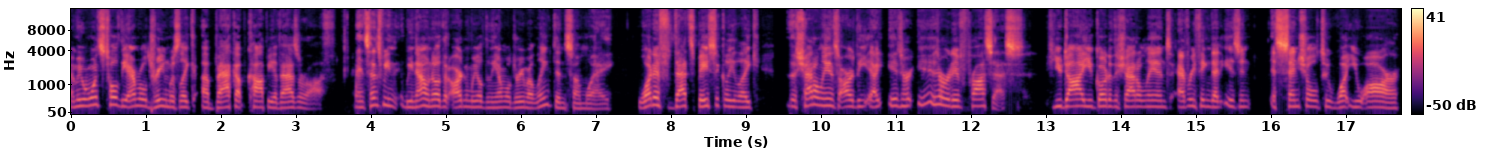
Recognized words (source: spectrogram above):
And we were once told the Emerald Dream was like a backup copy of Azeroth. And since we we now know that Ardenweald and the Emerald Dream are linked in some way, what if that's basically like the Shadowlands are the uh, iter- iterative process? If you die, you go to the Shadowlands. Everything that isn't essential to what you are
